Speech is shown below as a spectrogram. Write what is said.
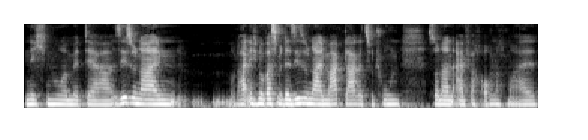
nicht nur mit der saisonalen oder hat nicht nur was mit der saisonalen Marktlage zu tun, sondern einfach auch nochmal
